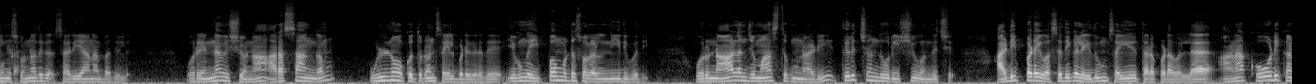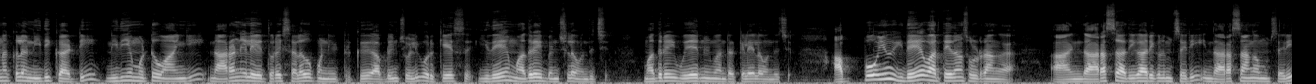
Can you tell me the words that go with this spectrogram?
நீங்கள் சொன்னதுக்கு சரியான பதில். ஒரு என்ன விஷயம்னா அரசாங்கம் உள்நோக்கத்துடன் செயல்படுகிறது. இவங்க இப்போ மட்டும் சொல்லலை நீதிபதி. ஒரு நாலஞ்சு மாதத்துக்கு முன்னாடி திருச்செந்தூர் இஷ்யூ வந்துச்சு. அடிப்படை வசதிகள் எதுவும் செய்து தரப்படவில்லை. ஆனால் கோடிக்கணக்கில் நிதி காட்டி நிதியை மட்டும் வாங்கி இந்த அறநிலையத்துறை செலவு பண்ணிகிட்ருக்கு அப்படின்னு சொல்லி ஒரு கேஸ் இதே மதுரை பெஞ்சில் வந்துச்சு. மதுரை உயர்நீதிமன்ற கிளையில் வந்துச்சு. அப்போயும் இதே வார்த்தையை தான் சொல்கிறாங்க இந்த அரசு அதிகாரிகளும் சரி இந்த அரசாங்கமும் சரி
